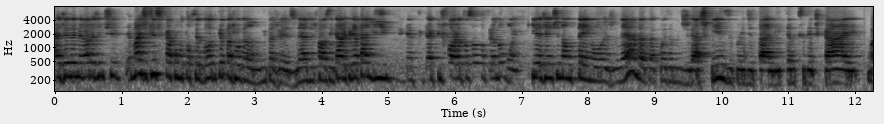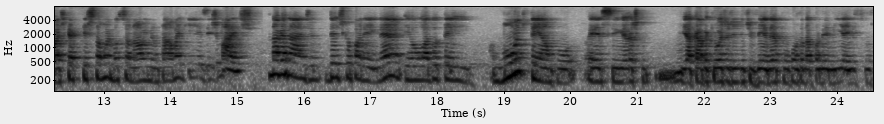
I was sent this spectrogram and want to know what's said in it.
às vezes é melhor a gente. É mais difícil ficar como torcedor do que estar tá jogando, muitas vezes, né? A gente fala assim, cara, eu queria estar tá aqui fora eu tô sofrendo muito. E a gente não tem hoje, né? Da, da coisa do desgaste físico e de estar tá ali tendo que se dedicar. E eu acho que a questão emocional e mental é que exige mais. Na verdade, desde que eu parei, né? Eu adotei muito tempo esse acho que e acaba que hoje a gente vê né por conta da pandemia isso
